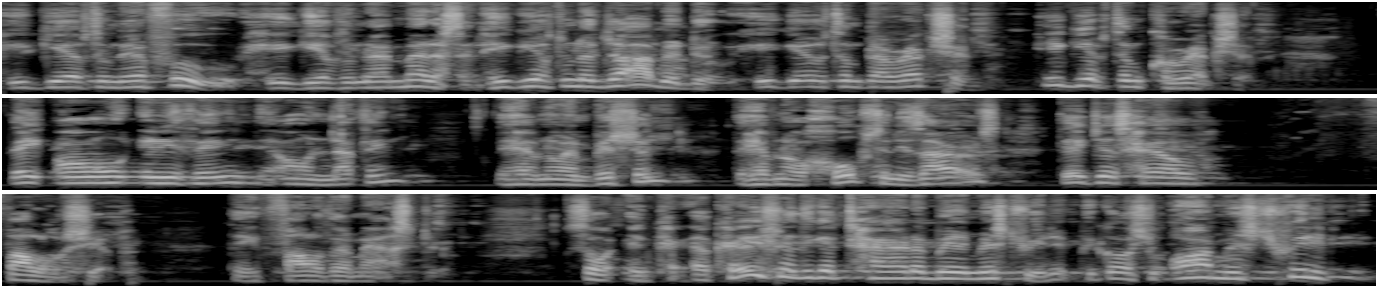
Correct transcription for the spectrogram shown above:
He gives them their food, he gives them their medicine, he gives them the job to do, he gives them direction, he gives them correction. They own anything, they own nothing, they have no ambition, they have no hopes and desires, they just have fellowship. They follow their master. So occasionally they get tired of being mistreated because you are mistreated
